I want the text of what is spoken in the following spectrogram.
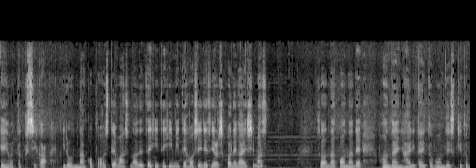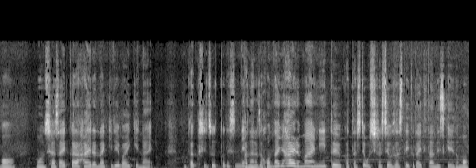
えー、私がいろんなことをしてますので、ぜひぜひ見てほしいです。よろしくお願いします。そんなこんなで本題に入りたいと思うんですけども、もう謝罪から入らなければいけない。私ずっとですね、必ず本題に入る前にという形でお知らせをさせていただいてたんですけれども、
